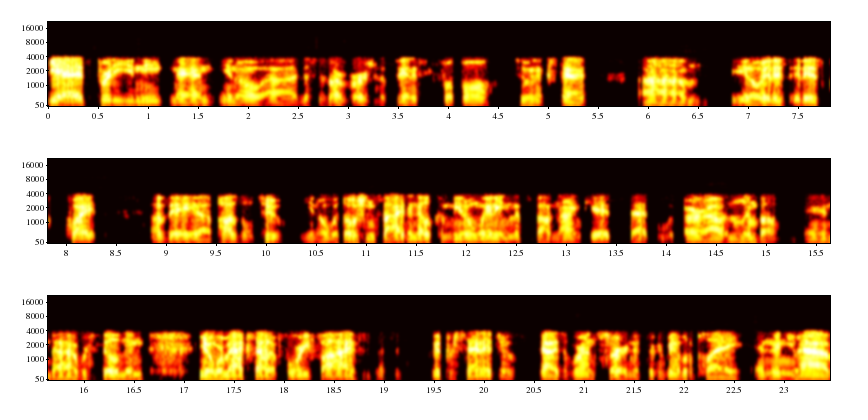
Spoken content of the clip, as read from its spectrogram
Yeah, it's pretty unique, man. You know, uh, this is our version of fantasy football to an extent. Um, you know, it is it is quite of puzzle too. You know, with Oceanside and El Camino winning, that's about nine kids that are out in limbo, and uh, we're fielding. You know, we're maxed out at 45. That's a good percentage of guys that we're uncertain if they're going to be able to play. And then you have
